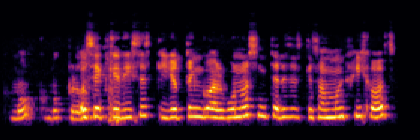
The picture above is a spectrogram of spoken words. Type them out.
¿cómo? ¿Cómo? Perdón. O sea, que dices que yo tengo algunos intereses que son muy fijos,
